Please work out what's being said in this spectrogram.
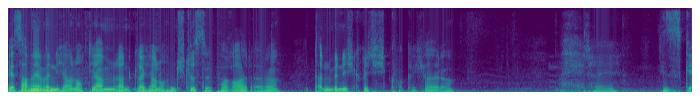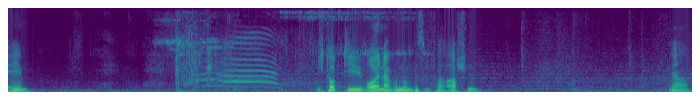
Jetzt haben wir aber nicht auch noch, die haben dann gleich auch noch einen Schlüssel parat, Alter. Dann bin ich richtig kockig, Alter. Alter, ey. Dieses Game. Ich glaube, die wollen einfach nur ein bisschen verarschen. Ja.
